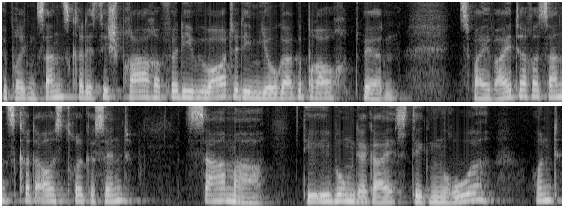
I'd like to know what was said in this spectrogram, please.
Übrigens, Sanskrit ist die Sprache für die Worte, die im Yoga gebraucht werden. Zwei weitere Sanskrit-Ausdrücke sind Sama, die Übung der geistigen Ruhe, und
